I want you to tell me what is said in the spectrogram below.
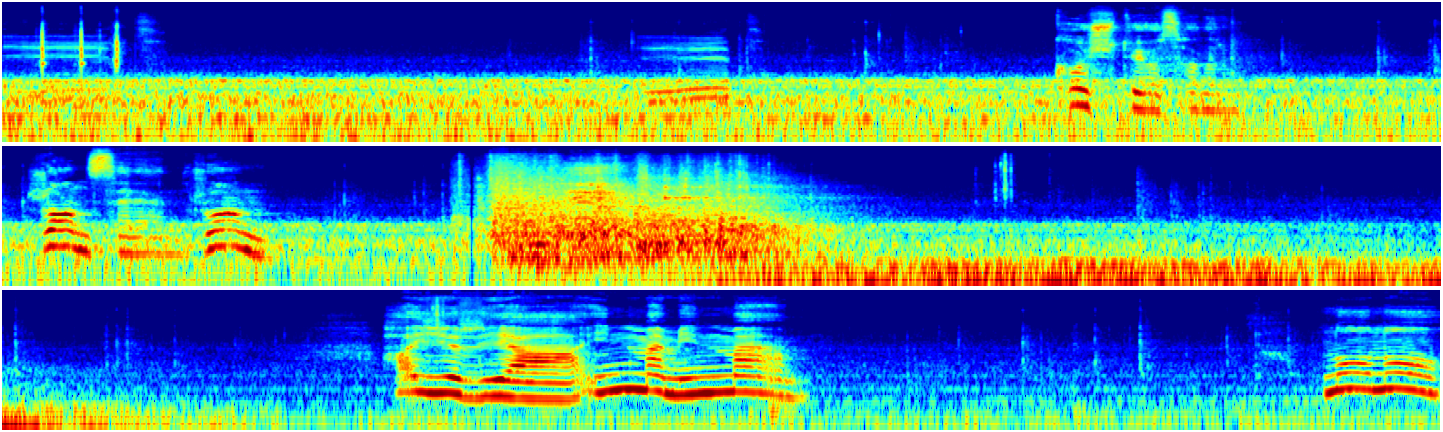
Git. Git. Koş diyor sanırım. Run Selen, run. Hayır ya, inmem inmem. No no.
